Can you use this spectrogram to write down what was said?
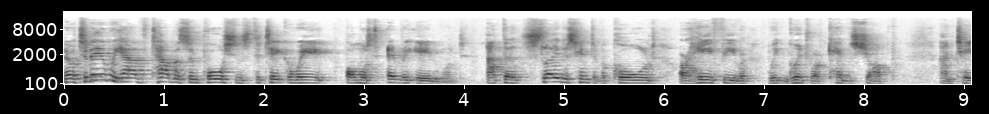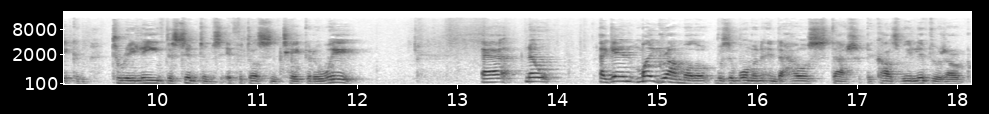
Now, today we have tablets and potions to take away almost every ailment. At the slightest hint of a cold or hay fever, we can go into our chemist shop and take them to relieve the symptoms if it doesn't take it away. Uh, now, again, my grandmother was a woman in the house that, because we lived with, our,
